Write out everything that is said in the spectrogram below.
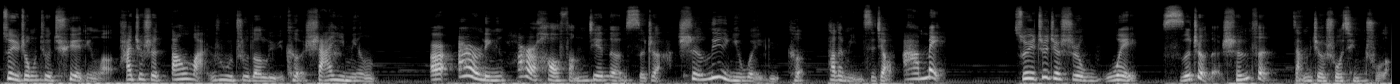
最终就确定了，他就是当晚入住的旅客沙一鸣。而二零二号房间的死者啊，是另一位旅客，他的名字叫阿妹。所以这就是五位死者的身份，咱们就说清楚了。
